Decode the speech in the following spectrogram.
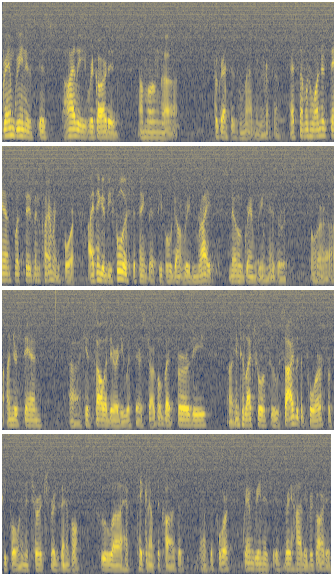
Graham Greene is, is highly regarded among uh, progressives in Latin America as someone who understands what they've been clamoring for. I think it'd be foolish to think that people who don't read and write know who Graham Greene is or, or uh, understand uh, his solidarity with their struggle, but for the uh, intellectuals who side with the poor, for people in the church, for example, who uh, have taken up the cause of, of the poor, Graham Greene is, is very highly regarded,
